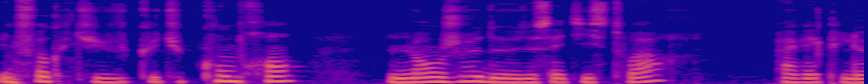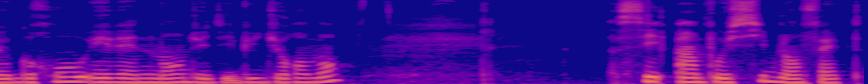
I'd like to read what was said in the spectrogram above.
une fois que tu, que tu comprends l'enjeu de, de, cette histoire, avec le gros événement du début du roman, c'est impossible en fait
